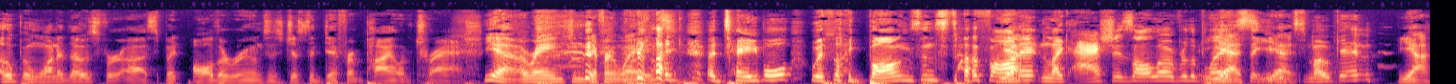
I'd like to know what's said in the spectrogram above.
open one of those for us, but all the rooms is just a different pile of trash. Yeah, arranged in different ways. like a table with like bongs and stuff on Yeah. it and like ashes all over the place Yes, that you can smoke in. Yeah.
